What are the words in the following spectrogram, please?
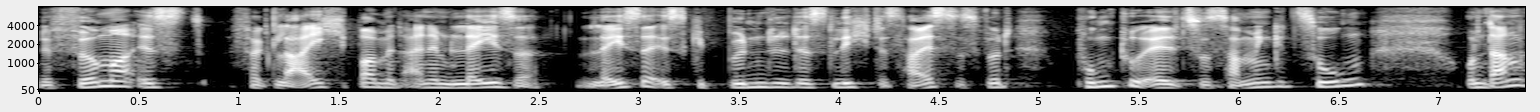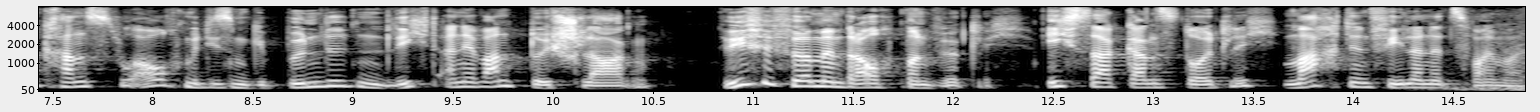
Eine Firma ist vergleichbar mit einem Laser. Laser ist gebündeltes Licht. Das heißt, es wird punktuell zusammengezogen und dann kannst du auch mit diesem gebündelten Licht eine Wand durchschlagen. Wie viele Firmen braucht man wirklich? Ich sage ganz deutlich, mach den Fehler nicht zweimal.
